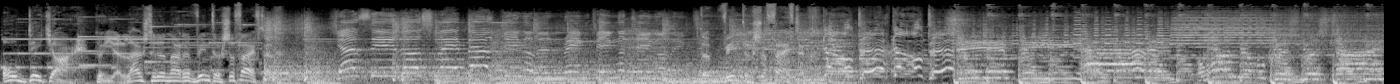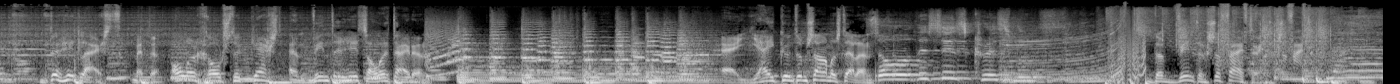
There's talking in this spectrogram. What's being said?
Ook dit jaar kun je luisteren naar de Winterse 50. Just see those sleigh bells jingling, ring tingle tingling. De Winterse 50. Koud hè, koud hè. Simply having a wonderful Christmas time. De hitlijst met de allergrootste kerst- en winterhits aller tijden. En jij kunt hem samenstellen. So this is Christmas. De Winterse 50. Last Christmas.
